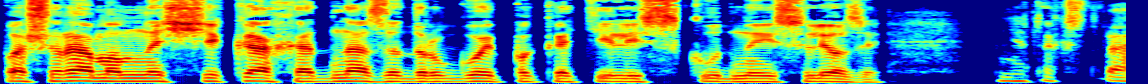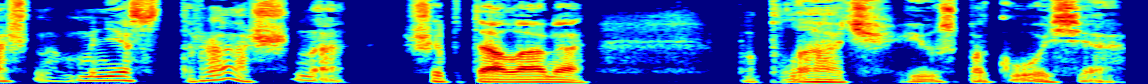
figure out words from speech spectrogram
По шрамам на щеках одна за другой покатились скудные слезы. — Мне так страшно, мне страшно, — шептала она. — Поплачь и успокойся.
